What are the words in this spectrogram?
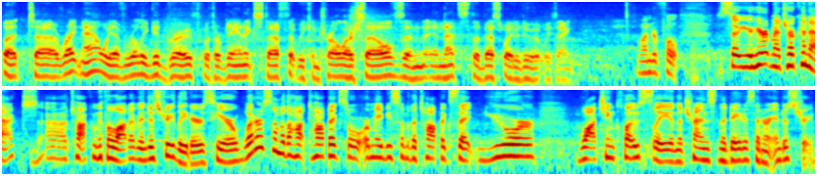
but uh, right now we have really good growth with organic stuff that we control ourselves, and, and that's the best way to do it, we think. Wonderful. So you're here at Metro Connect, uh, talking with a lot of industry leaders here. What are some of the hot topics, or, or, maybe some of the topics that you're watching closely in the trends in the data center industry?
